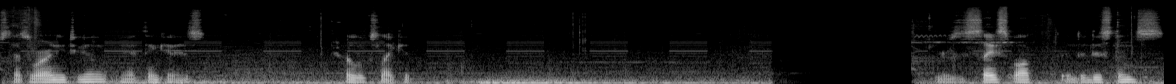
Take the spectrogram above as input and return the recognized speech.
So that's where I need to go? Yeah, I think it is. Sure looks like it. There's a safe spot in the distance.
